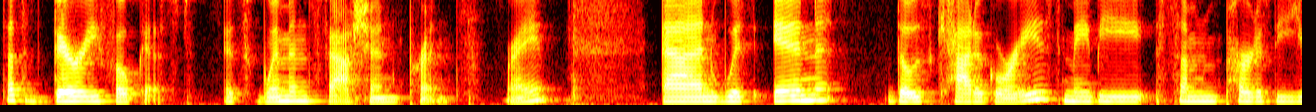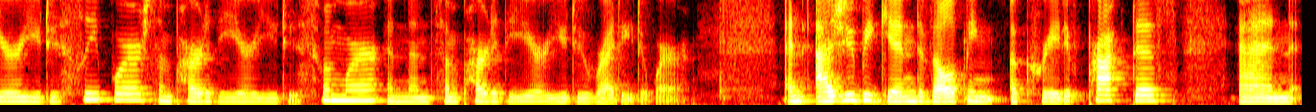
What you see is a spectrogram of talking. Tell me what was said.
That's very focused. It's women's fashion prints, right? And within those categories, maybe some part of the year you do sleepwear, some part of the year you do swimwear, and then some part of the year you do ready to wear. And as you begin developing a creative practice and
